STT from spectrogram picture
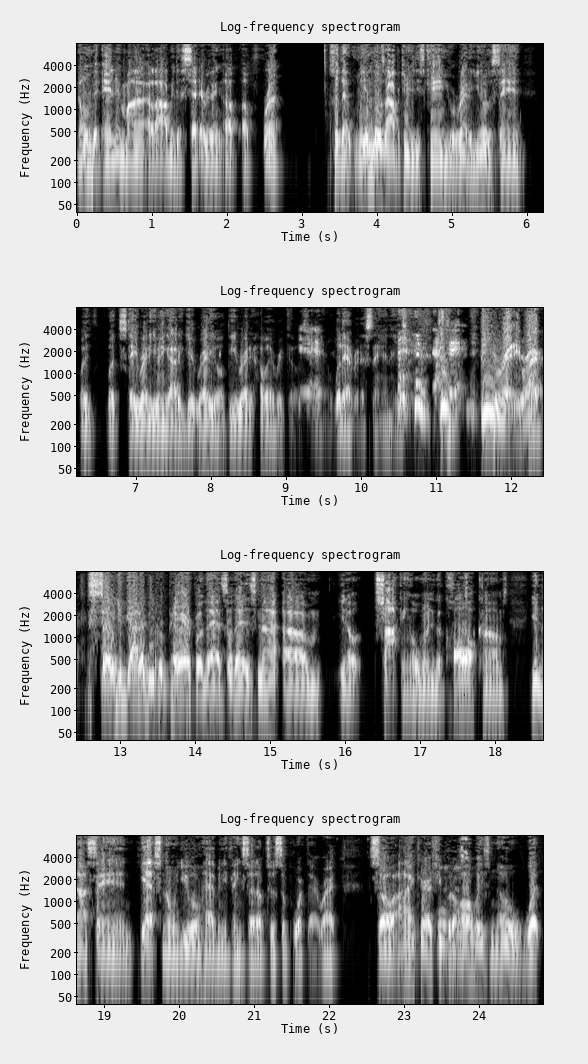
knowing the end in mind allowed me to set everything up up front so that when those opportunities came, you were ready. You know the saying, but but stay ready, you ain't got to get ready or be ready, however it goes. Yeah. Whatever the saying is. Just be ready, right? So you got to be prepared for that so that it's not, um, you know, shocking or when the call comes, you're not saying yes, knowing you don't have anything set up to support that, right? So I encourage people mm-hmm. to always know what,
